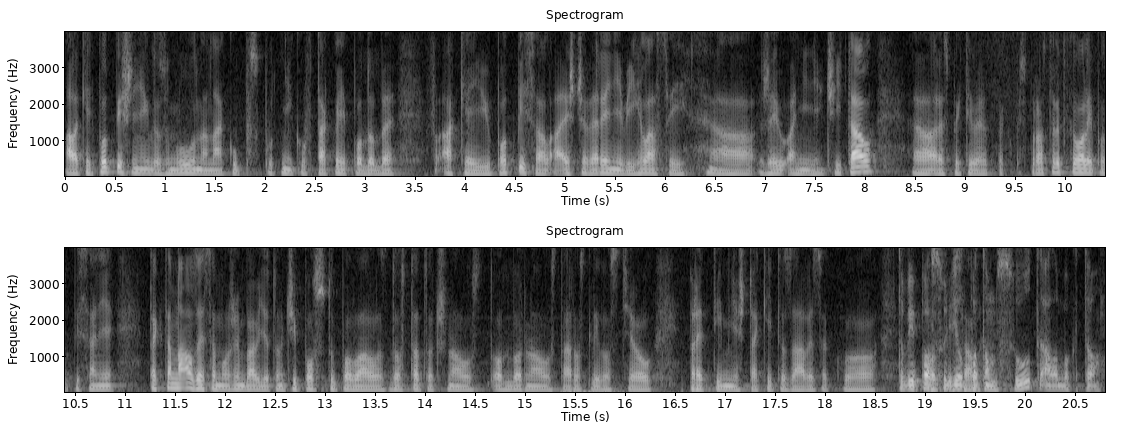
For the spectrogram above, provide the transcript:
Ale keď podpíše niekto zmluvu na nákup Sputniku v takej podobe, v akej ju podpísal a ešte verejne vyhlási, že ju ani nečítal, respektíve sprostredkovali podpísanie, tak tam naozaj sa môžem baviť o tom, či postupoval s dostatočnou odbornou starostlivosťou predtým, než takýto záväzok To by posúdil podpísal. potom súd, alebo kto?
